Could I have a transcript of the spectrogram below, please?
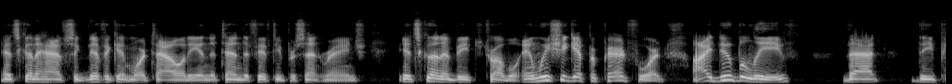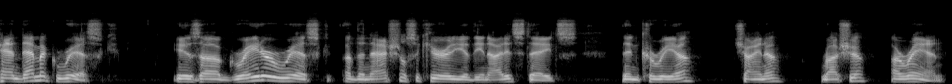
It's going to have significant mortality in the 10 to 50 percent range. It's going to be trouble, and we should get prepared for it. I do believe that the pandemic risk is a greater risk of the national security of the United States than Korea, China, Russia, Iran.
